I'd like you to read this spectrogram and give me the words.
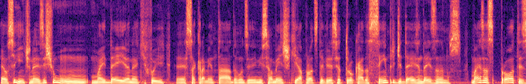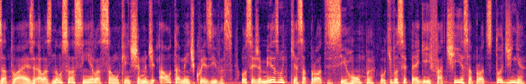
É o seguinte, né? Existe um, um, uma ideia né, que foi é, sacramentada, vamos dizer inicialmente, que a prótese deveria ser trocada sempre de 10 em 10 anos. Mas as próteses atuais, elas não são assim. Elas são o que a gente chama de altamente coesivas. Ou seja, mesmo que essa prótese se rompa, ou que você pegue e fatie essa prótese todinha,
